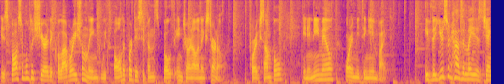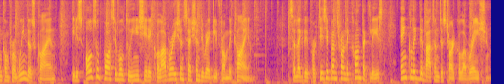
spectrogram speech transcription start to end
it is possible to share the collaboration link with all the participants, both internal and external. For example, in an email or a meeting invite. If the user has the latest GenCom for Windows client, it is also possible to initiate a collaboration session directly from the client. Select the participants from the contact list and click the button to start collaboration.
